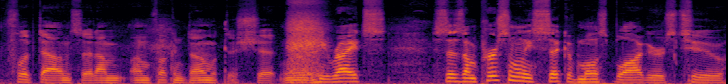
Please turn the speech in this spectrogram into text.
flipped out and said, "I'm I'm fucking done with this shit." And he, he writes, says, "I'm personally sick of most bloggers too.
